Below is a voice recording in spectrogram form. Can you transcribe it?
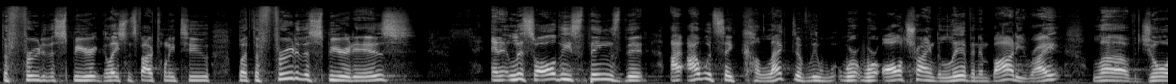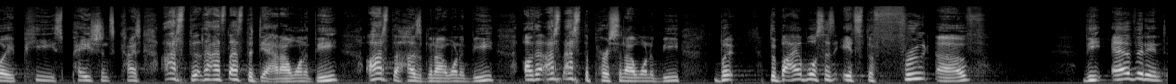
The fruit of the Spirit, Galatians 5.22. But the fruit of the Spirit is and it lists all these things that I, I would say collectively we're, we're, all trying to live and embody, right? Love, joy, peace, patience, kindness. That's, the, that's, that's the dad I want to be. That's the husband I want to be. Oh, that's, that's the person I want to be. But the Bible says it's the fruit of, the, evident,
